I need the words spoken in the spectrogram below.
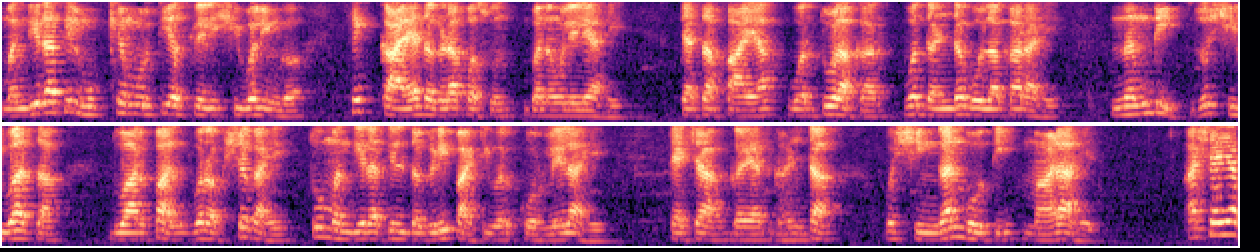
मंदिरातील मुख्य मूर्ती असलेले शिवलिंग हे काळ्या दगडापासून बनवलेले आहे. त्याचा पाया वर्तुळाकार व दंडगोलाकार आहे. नंदी जो शिवाचा द्वारपाल व रक्षक आहे तो मंदिरातील दगडी पाटीवर कोरलेला आहे. त्याच्या गळ्यात घंटा व शिंगांभोवती माळा आहेत. अशा या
